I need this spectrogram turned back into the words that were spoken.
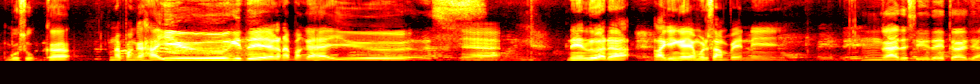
gue suka, kenapa nggak hayu gitu ya? Kenapa nggak hayu? Ya. Nih lu ada lagi nggak yang mau disampaikan nih? nggak ada sih udah itu aja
